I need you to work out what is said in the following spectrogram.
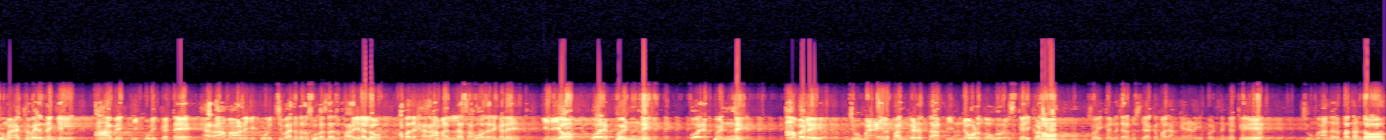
ജുമക്ക് വരുന്നെങ്കിൽ ആ വ്യക്തി കുളിക്കട്ടെ. ഹെറാമാണെങ്കിൽ കുളിച്ചു വരുന്ന റസൂൽ പറയില്ലല്ലോ. അപ്പൊ അത് ഹെറാമല്ല സഹോദരങ്ങളെ. ഇനിയോ ഒരു പെണ്ണ് ഒരു പെണ്ണ് അവൾ ജുമയിൽ പങ്കെടുത്ത പിന്നെ ഓൾ ദോഹർ നിസ്കരിക്കണോ? ചോദിക്കലില്ല ചില മുസ്ലിയാക്കന്മാർ അങ്ങനെയാണെങ്കിൽ പെണ്ണുങ്ങൾക്ക് ജുമ നിർബന്ധമുണ്ടോ?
